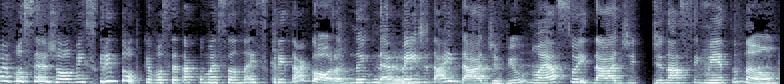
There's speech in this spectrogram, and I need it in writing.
Mas você é jovem escritor, porque você está começando na escrita agora. Não depende é. da idade, viu? Não é a sua idade de nascimento, não.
